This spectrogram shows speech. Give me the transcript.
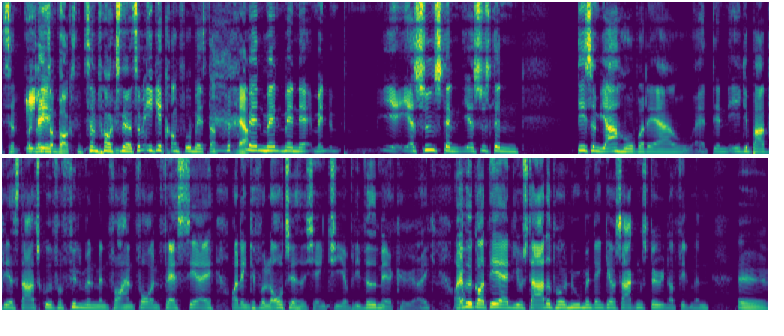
som Forklædt ikke... som voksen. Som voksen, som ikke er kung fu mester. Ja. Men, men, men, øh, men jeg, jeg synes, den, jeg synes, den, det som jeg håber, det er jo, at den ikke bare bliver startskud for filmen, men for at han får en fast serie, og at den kan få lov til at hedde Shang-Chi og blive ved med at køre, ikke? Og jeg Jo. ved godt, det er de jo startet på nu, men den kan jo sagtens dø, når filmen øh,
